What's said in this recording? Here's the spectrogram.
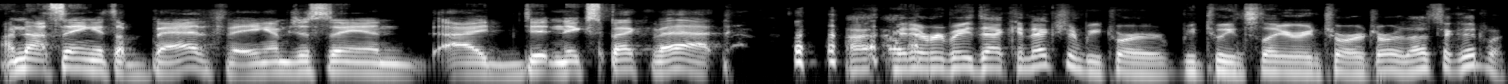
I'm not saying it's a bad thing. I'm just saying I didn't expect that. I, I never made that connection between between Slayer and Tora Tora. That's a good one.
